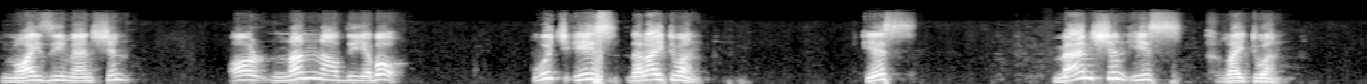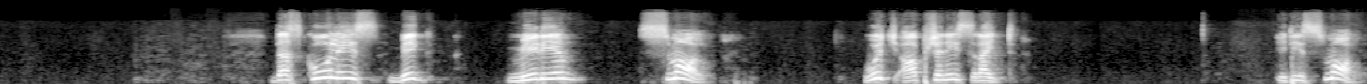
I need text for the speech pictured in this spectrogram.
noisy mansion, or none of the above. Which is the right one? Yes, mansion is right one. The school is big, medium, small. Which option is right? It is small.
